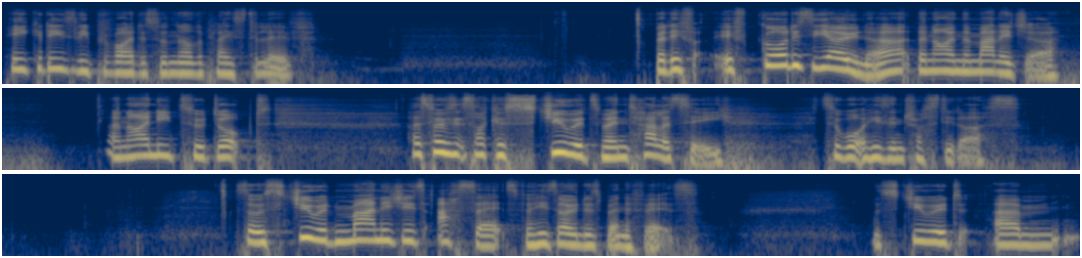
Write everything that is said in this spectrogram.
He could easily provide us with another place to live. But if, if God is the owner, then I'm the manager. And I need to adopt, I suppose it's like a steward's mentality to what He's entrusted us. So a steward manages assets for his owner's benefits. The steward um,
